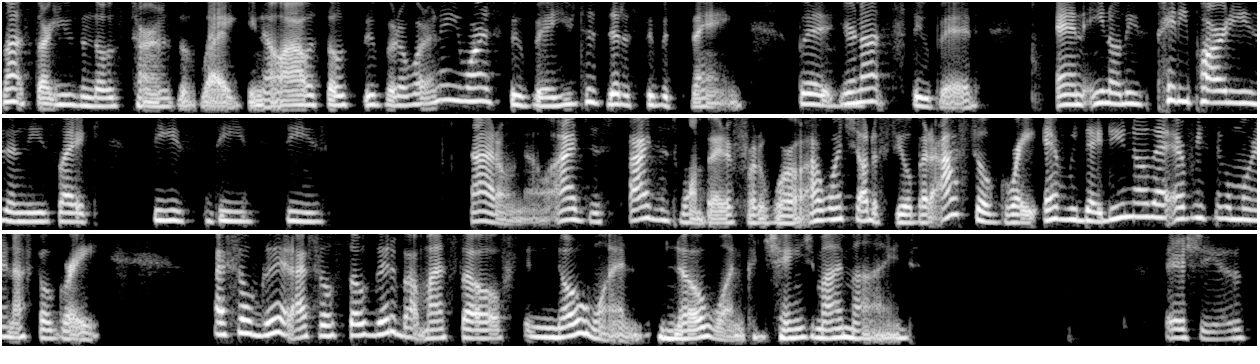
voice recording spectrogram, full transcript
not start using those terms of like you know i was so stupid or what no you weren't stupid you just did a stupid thing but mm-hmm. you're not stupid and you know these pity parties and these like these these these I don't know. I just I just want better for the world. I want y'all to feel better. I feel great every day. Do you know that every single morning I feel great? I feel good. I feel so good about myself. No one, no one could change my mind. There she is.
